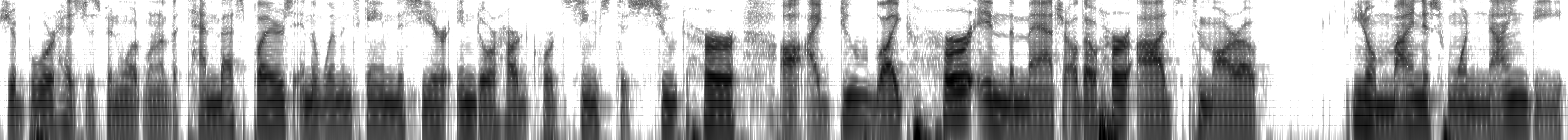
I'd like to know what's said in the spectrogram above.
Jabeur has just been, what, one of the 10 best players in the women's game this year. Indoor hard court seems to suit her. Uh, I do like her in the match, although her odds tomorrow, you know, minus 190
